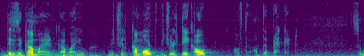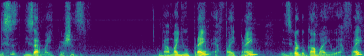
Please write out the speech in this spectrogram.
there is a gamma and gamma u which will come out which will take out of the, of the bracket. So, this is these are my equations gamma u prime f y prime is equal to gamma u f y,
